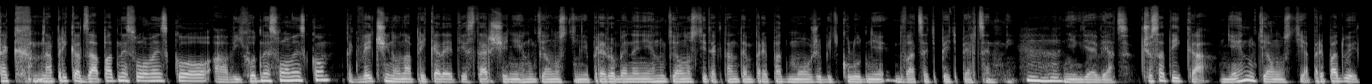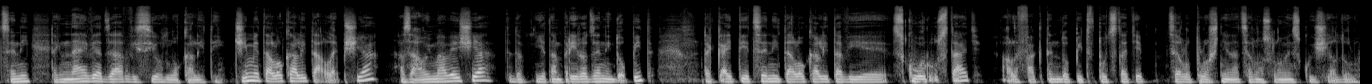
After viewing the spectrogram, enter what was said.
Tak napríklad západné Slovensko a východné Slovensko, tak väčšinou napríklad aj tie staršie nehnuteľnosti, neprerobené nehnuteľnosti, tak tam ten prepad môže byť kľudne 25%. Mm-hmm. Niekde aj viac. Čo sa týka nehnuteľnosti a prepaduje ceny, tak najviac závisí od lokality. Čím je tá lokalita lepšia, a zaujímavejšia, teda je tam prirodzený dopyt, tak aj tie ceny tá lokalita vie skôr ustať, ale fakt ten dopyt v podstate celoplošne na celom Slovensku išiel dolu.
